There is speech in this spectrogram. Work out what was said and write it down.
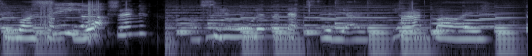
See you guys for watching. I'll see you all in the next video. Yeah. And bye.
